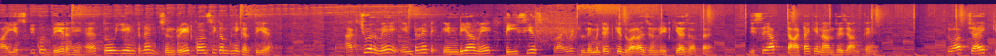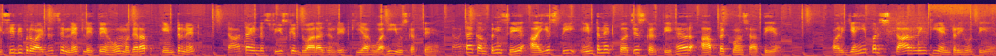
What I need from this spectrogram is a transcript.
आईएसपी को दे रहे हैं तो ये इंटरनेट जनरेट कौन सी कंपनी करती है? एक्चुअल में इंटरनेट इंडिया में टीसीएस प्राइवेट लिमिटेड के द्वारा जनरेट किया जाता है, जिसे आप टाटा के नाम से जानते हैं। तो आप चाहे किसी भी प्रोवाइडर से नेट लेते हो, मगर आप इंटरनेट टाटा इंडस्ट्रीज़ के द्वारा जनरेट किया हुआ ही यूज़ करते हैं। टाटा कंपनी से आईएसपी इंटरनेट परचेस करती है और आप तक पहुंचाती है। और यहीं पर स्टार लिंक की एंट्री होती है।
